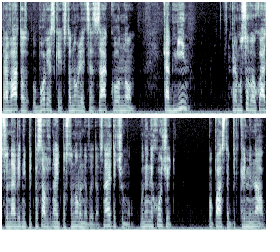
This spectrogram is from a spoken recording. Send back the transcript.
права та обов'язки встановлюються законом. Кабмін примусову евакуацію навіть не підписав, навіть постанови не видав. Знаєте чому? Вони не хочуть попасти під кримінал.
